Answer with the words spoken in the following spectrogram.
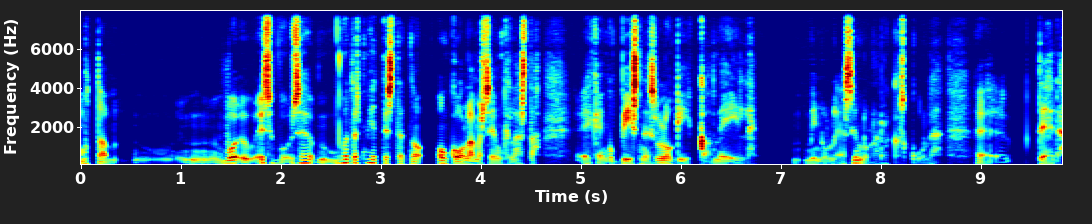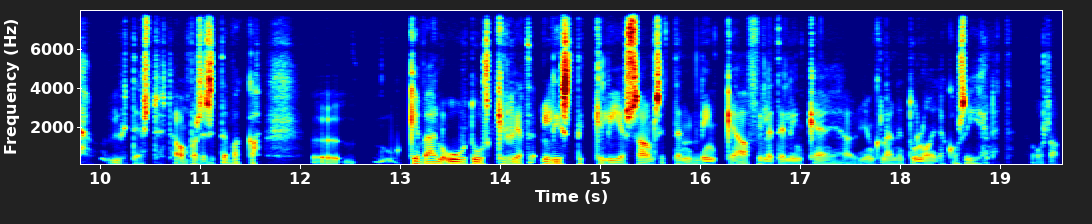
Mutta se, voitaisiin miettiä sitä, että no, onko olemassa jonkinlaista ikään kuin bisneslogiikkaa meille, minulle ja sinulle, rakas kuulija, tehdä yhteistyötä. Onpa se sitten vaikka kevään uutuuskirjat listikkeli, jossa on sitten linkkejä, affiliate-linkkejä ja jonkinlainen tulonjako siihen, että osa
